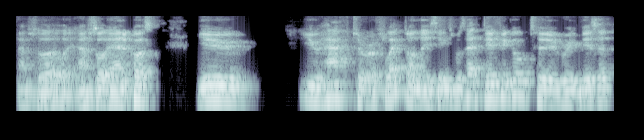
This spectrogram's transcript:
Absolutely, absolutely, and of course, you you have to reflect on these things. Was that difficult to revisit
